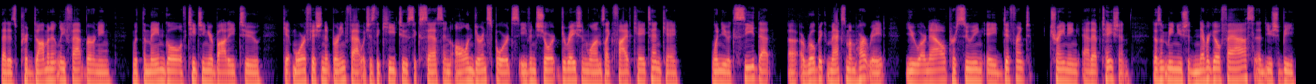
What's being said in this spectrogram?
that is predominantly fat burning with the main goal of teaching your body to get more efficient at burning fat, which is the key to success in all endurance sports, even short duration ones like 5K, 10K. When you exceed that uh, aerobic maximum heart rate, you are now pursuing a different training adaptation. Doesn't mean you should never go fast and you should be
